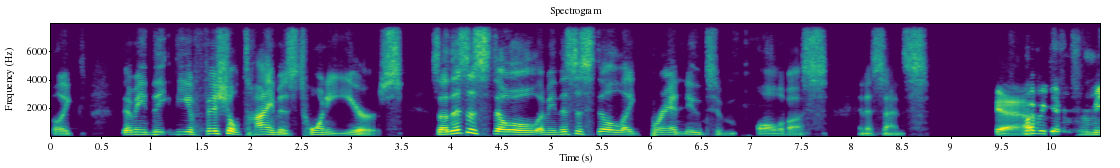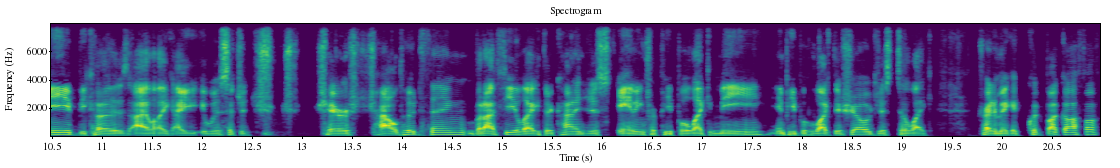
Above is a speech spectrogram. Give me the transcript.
like, I mean, the, the official time is 20 years. So this is still, I mean, this is still like brand new to all of us in a sense. Yeah. It Might be different for me because I like I it was such a ch- ch- cherished childhood thing, but I feel like they're kind of just aiming for people like me and people who like the show just to like try to make a quick buck off of.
